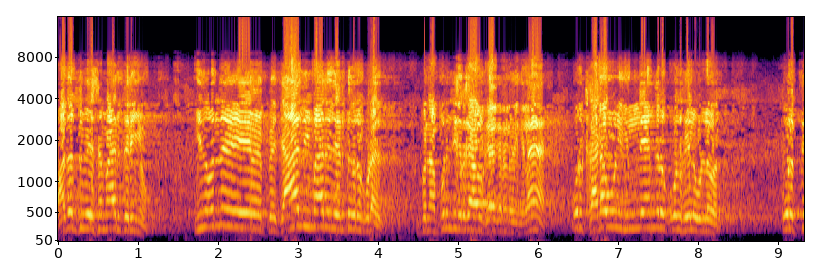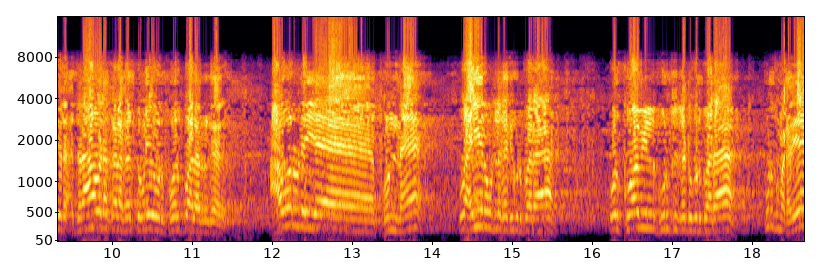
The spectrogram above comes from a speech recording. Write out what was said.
மத துவேஷம் மாதிரி தெரியும். இது வந்து இப்ப ஜாதி மாதிரி எடுத்துக்கிற கூடாது இப்ப நான் புரிஞ்சுக்கிறதுக்காக கேட்கறேன்னு வைங்களேன். ஒரு கடவுள் இல்லைங்கிற கொள்கையில் உள்ளவர். ஒரு திராவிட கழகத்துடைய ஒரு பொறுப்பாளர் இருக்காரு. அவருடைய பொண்ணை ஒரு ஐயர் வீட்டில் கட்டி கொடுப்பாரா? ஒரு கோவில் குருக்கு கட்டி கொடுப்பாரா? கொடுக்க மாட்டாரே?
